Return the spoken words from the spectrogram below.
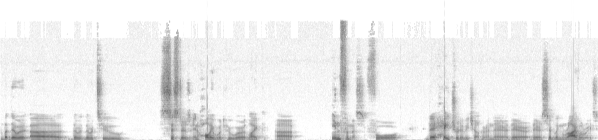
but there were uh, there were, there were two sisters in Hollywood who were like uh, infamous for their hatred of each other and their their their sibling rivalries,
